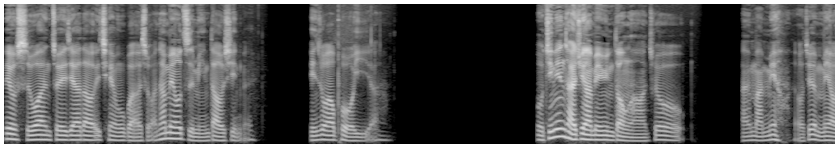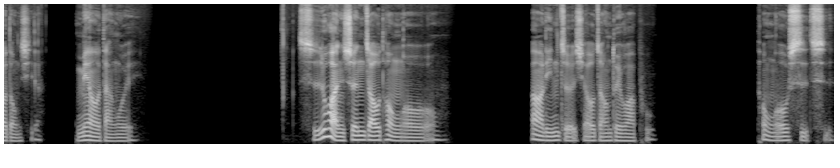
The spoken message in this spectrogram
六十万追加到一千五百二十万，他没有指名道姓的，听说要破亿啊！我今天才去那边运动啊，就还蛮妙的，我觉得很妙的东西啊，妙的单位，迟缓生招痛哦，霸凌者嚣张对话谱，痛殴四次，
